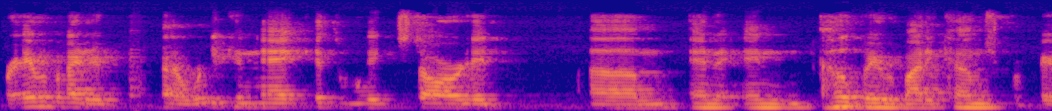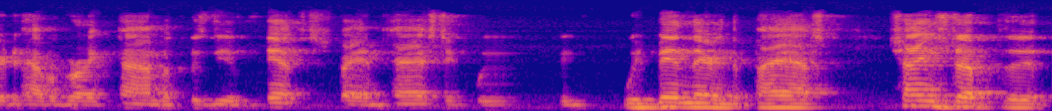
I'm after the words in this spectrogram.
for everybody to kind of reconnect, get the week started, um, and and hope everybody comes prepared to have a great time because the event is fantastic. We, we we've been there in the past, changed up the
